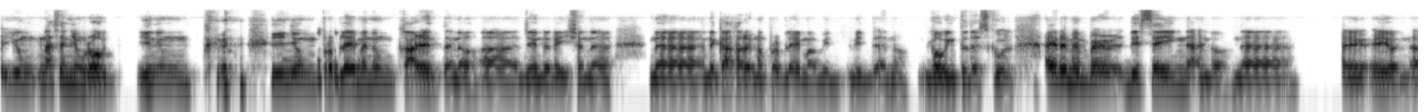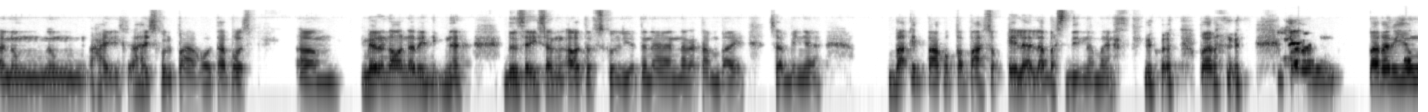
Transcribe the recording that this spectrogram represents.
yung nasan yung road Yun yung yun yung problema nung current ano uh, generation na na nagkakaroon ng problema with with ano going to the school. I remember this saying na ano na ay, ayun uh, nung nung high, high school pa ako. Tapos um meron ako narinig na doon sa isang out of school youth na nakatambay. Sabi niya, bakit pa ako papasok? Eh, lalabas din naman. parang, parang, parang yung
